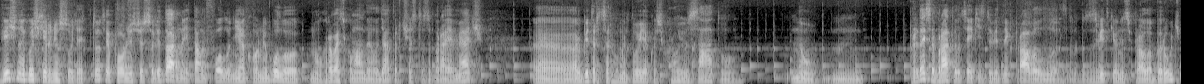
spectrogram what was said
Вічно якусь херню судять. Тут я повністю солідарний, там фолу ніякого не було. Ну, гравець команди Гладіатор чисто забирає м'яч. Е, арбітр це аргументує якось грою ззаду. Ну, прийдеться брати оцей якийсь довідник правил, звідки вони ці правила беруть.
